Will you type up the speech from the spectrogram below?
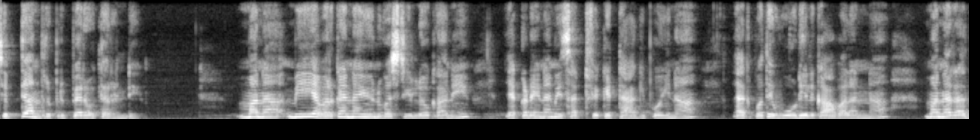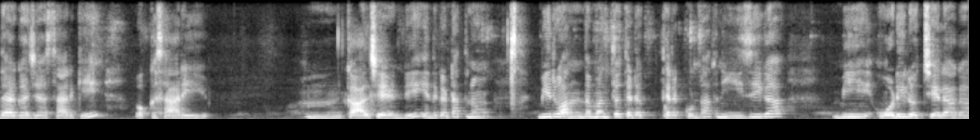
చెప్తే అందరూ ప్రిపేర్ అవుతారండి. మన మీ ఎవరికైనా యూనివర్సిటీల్లో కానీ ఎక్కడైనా మీ సర్టిఫికెట్ ఆగిపోయినా లేకపోతే ఓడీలు కావాలన్నా మన రథా గజా సార్కి ఒక్కసారి కాల్ చేయండి. ఎందుకంటే అతను మీరు అందమంతా తిరగ తిరగకుండా అతను ఈజీగా మీ ఓడీలు వచ్చేలాగా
